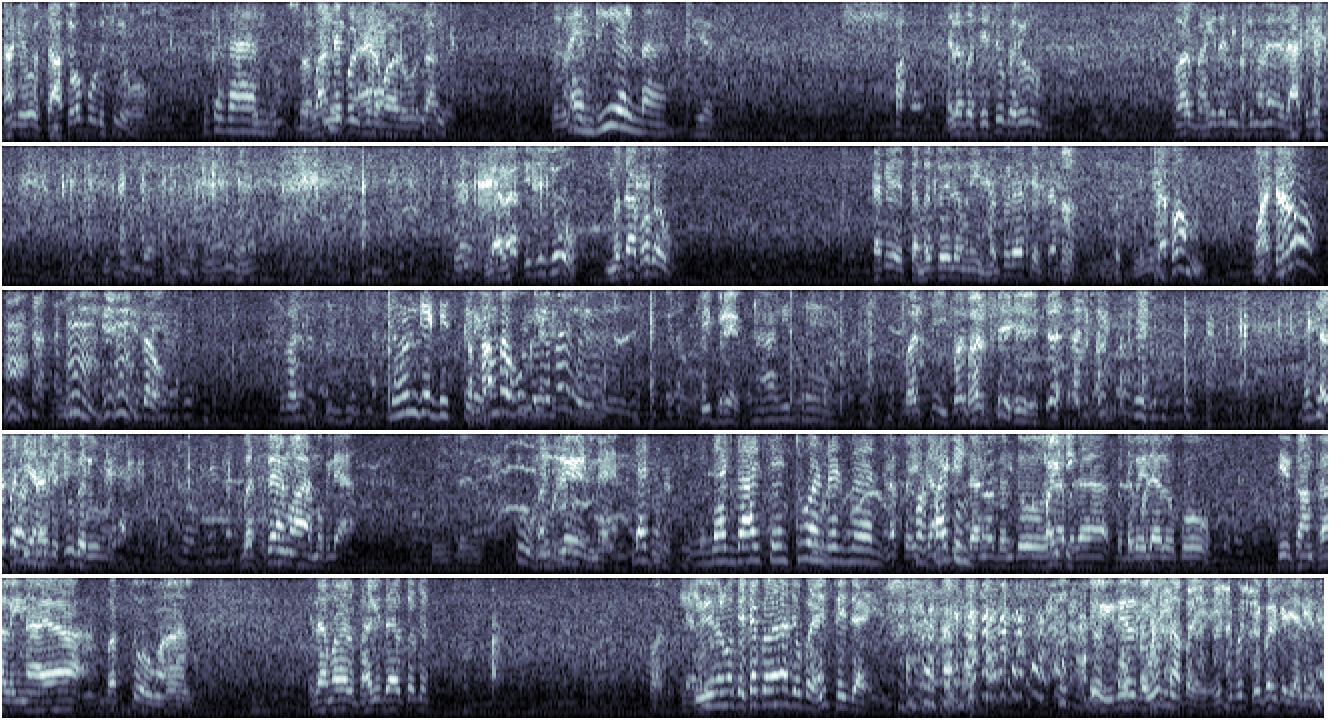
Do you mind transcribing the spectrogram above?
કારણ કે એવો સાચો પુરુષ એવો. ભગવાન ને પણ એવો સાચો. એટલે પછી શું કર્યું? મારા ભાગીદાર પછી મને રાતે કે દાદા સીધી શું? હિંમત આપો કરું કારણ કે તમે તો એટલે મને હિંમત તો રહ્યા છે હિંમત પૂરી પૂરી રાખો વાંચડો? હમ, હમ, હમ, કરો? Don't get આમ discouraged. હું કહીએ તો Be brave. Ah, be brave. બરસી બરસી અરે પછી એને તો શું કર્યું બસો માં મોકલ્યા that guy sent 200 men એના for પૈસા fighting. ધંધાનો ધંધો એના Fighting. બધા દબાયેલા લોકો તીરકાંઠા લઈને આયા બસો માલ એટલે અમારા ભાગીદાર તો કે યુરિનલમાં પેશાબ કરવા ના જવું પડે અહીં થઈ જાય. જો યુરિનલ જવું જ ના પડે એટલું બધું સગવડ કરી આલી એને.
